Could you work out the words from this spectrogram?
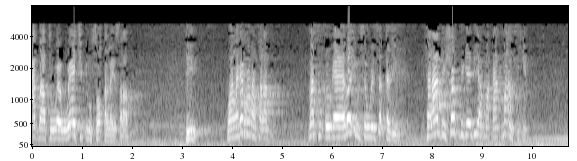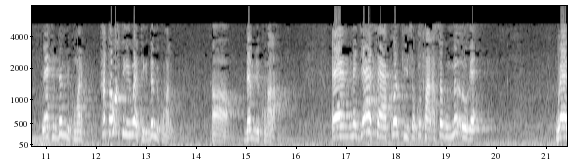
عباته وا واجب انه سوق لي صلاه فيري ولا غيرها صلاه ما كان اوغاده انه سن ويسق بين صلاه شرط دقيقه ما كان ما انسحب لكن دنبي كمال حتى وقتي واتكدي دنبي كمال dembi kuma laha najaasa korkiisa ku taal asagu ma oga waa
